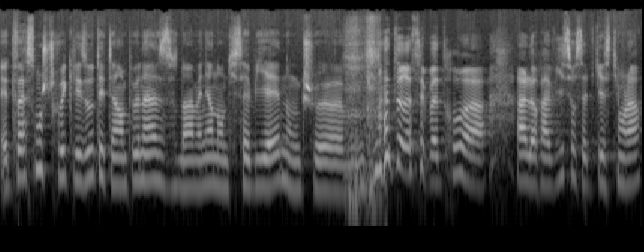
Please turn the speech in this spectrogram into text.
Et de toute façon, je trouvais que les autres étaient un peu nazes dans la manière dont ils s'habillaient, donc je m'intéressais pas trop à leur avis sur cette question-là.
